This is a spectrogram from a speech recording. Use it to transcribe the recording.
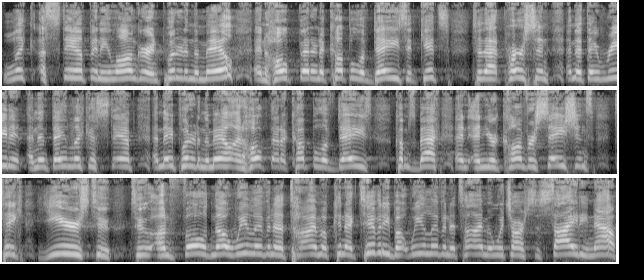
lick a stamp any longer and put it in the mail and hope that in a couple of days it gets to that person and that they read it and then they lick a stamp and they put it in the mail and hope that a couple of days comes back and, and your conversations take years to, to unfold. No, we live in a time of connectivity, but we live in a time in which our society now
